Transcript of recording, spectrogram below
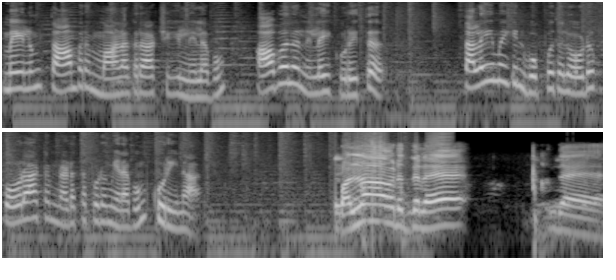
மேலும் தாம்பரம் மாநகராட்சியில் நிலவும் அவல நிலை குறித்து தலைமையின் ஒப்புதலோடு போராட்டம் நடத்தப்படும் எனவும் கூறினார். பல்லாவரத்தில் இந்த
